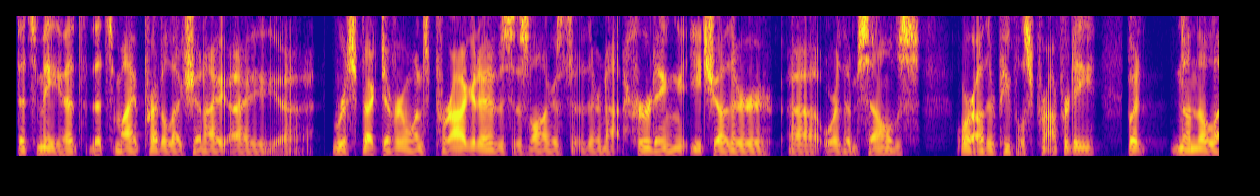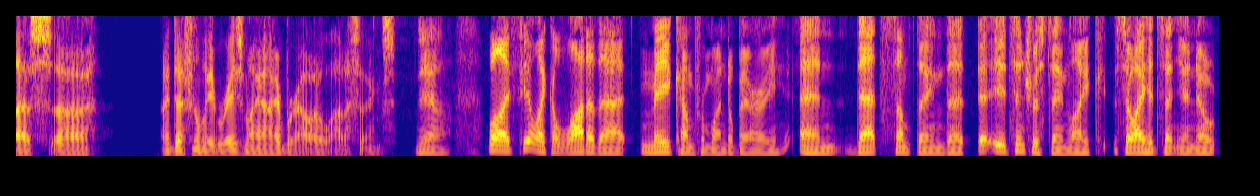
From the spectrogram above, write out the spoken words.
that's me. That's that's my predilection. I, I uh, respect everyone's prerogatives as long as they're not hurting each other uh, or themselves or other people's property. But nonetheless, uh, I definitely raise my eyebrow at a lot of things. Yeah. Well, I feel like a lot of that may come from Wendell Berry, and that's something that it's interesting. Like, so I had sent you a note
